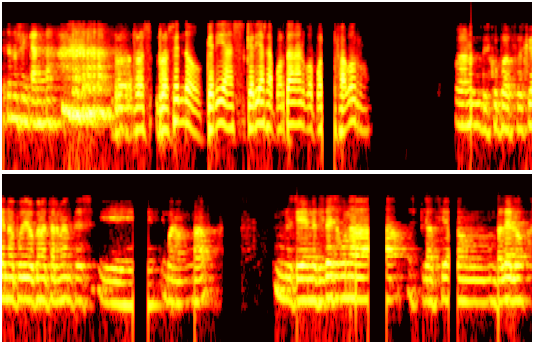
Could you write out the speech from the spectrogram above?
Esto nos encanta. Ro- Ros- Rosendo, ¿querías, ¿querías aportar algo, por favor? Hola, no, disculpad, es que no he podido conectarme antes y bueno, nada. Si necesitáis alguna explicación paralelo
